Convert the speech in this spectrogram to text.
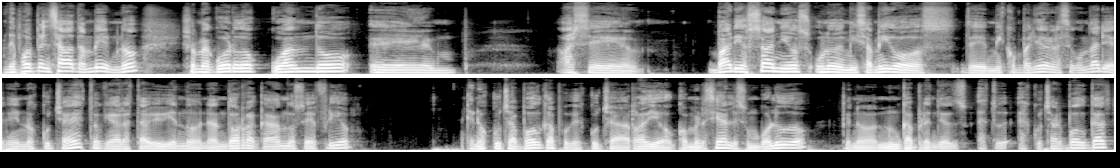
Después pensaba también, ¿no? Yo me acuerdo cuando... Eh, hace varios años, uno de mis amigos, de mis compañeros de la secundaria, que no escucha esto, que ahora está viviendo en Andorra cagándose de frío, que no escucha podcast porque escucha radio comercial, es un boludo, que no, nunca aprendió a escuchar podcast,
